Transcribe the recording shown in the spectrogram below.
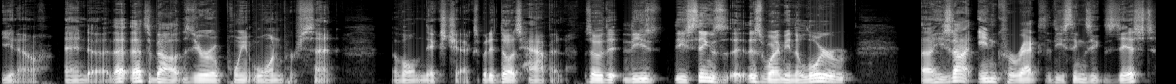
you know, and uh, that that's about 0.1% of all NICS checks, but it does happen. So the, these, these things, this is what I mean. The lawyer, uh, he's not incorrect that these things exist,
